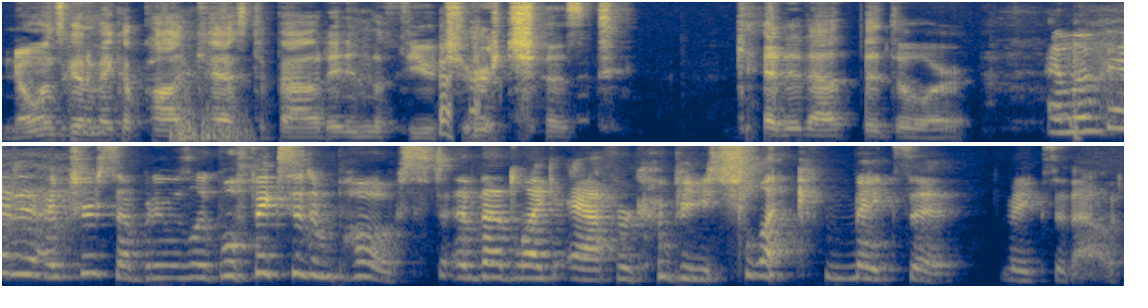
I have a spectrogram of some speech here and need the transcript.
No one's going to make a podcast about it in the future. Just get it out the door. I love that. I'm sure somebody was like, "We'll fix it in post," and then like Africa Beach like makes it makes it out.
